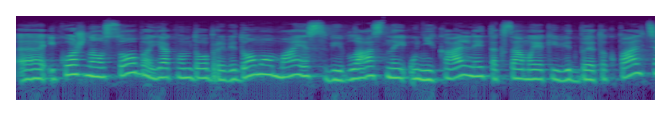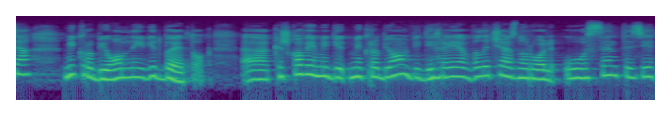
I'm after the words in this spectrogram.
Е, І кожна особа, як вам добре відомо, має свій власний унікальний, так само як і відбиток пальця, мікробіомний відбиток. Кишковий мікробіом відіграє величезну роль у синтезі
